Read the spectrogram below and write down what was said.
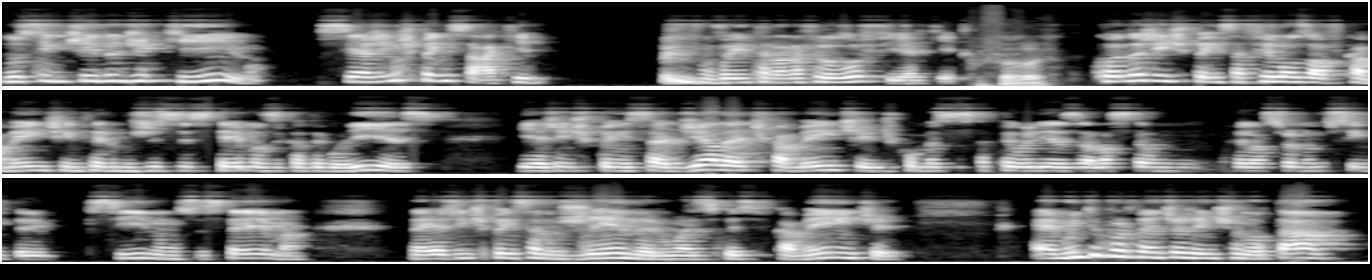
no sentido de que, se a gente pensar que. Vou entrar na filosofia aqui. Por favor. Quando a gente pensa filosoficamente em termos de sistemas e categorias, e a gente pensa dialeticamente de como essas categorias elas estão relacionando-se entre si num sistema, né, e a gente pensa no gênero mais especificamente, é muito importante a gente notar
